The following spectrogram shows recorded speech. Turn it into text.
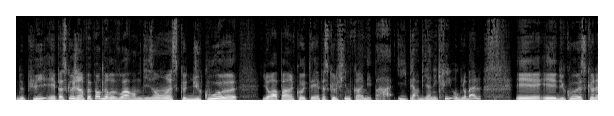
depuis et parce que j'ai un peu peur de le revoir en me disant est-ce que du coup euh, il y aura pas un côté parce que le film quand même est pas hyper bien écrit au global et, et du coup est-ce que la,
